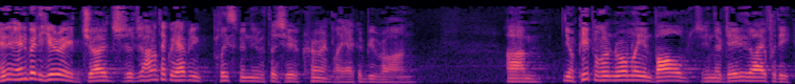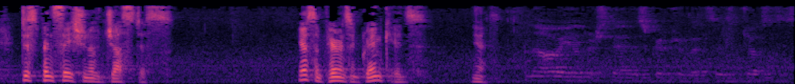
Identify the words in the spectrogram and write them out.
Anybody here a judge? I don't think we have any policemen with us here currently. I could be wrong. Um, you know, people who are normally involved in their daily life with the dispensation of justice. You have some parents and grandkids. Yes. Now I understand the scripture that says justice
